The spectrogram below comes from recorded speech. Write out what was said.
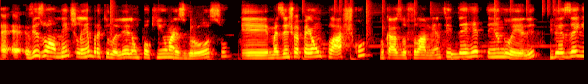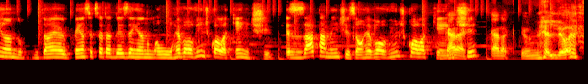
é, é, visualmente lembra aquilo ali, ele é um pouquinho mais grosso, e, mas a gente vai pegar um plástico, no caso do filamento, e derretendo ele, e desenhando desenhando. Então é, pensa que você está desenhando um revolvinho de cola quente. Exatamente isso, é um revolvinho de cola quente. Caraca, caraca o melhor.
